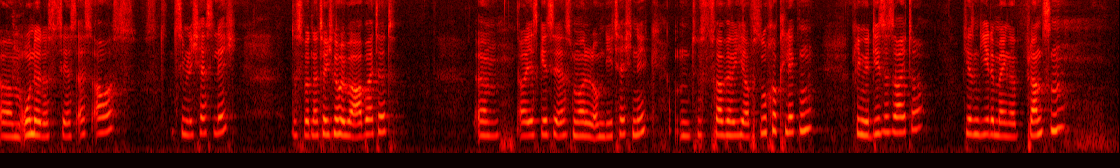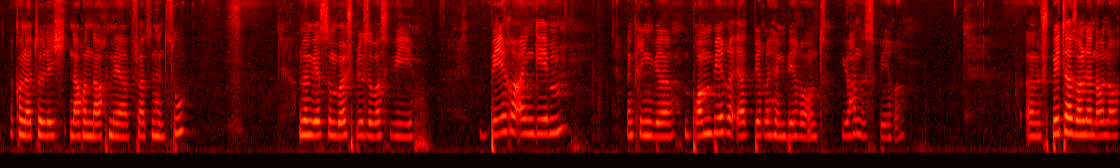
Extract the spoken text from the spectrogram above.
ähm, ohne das CSS aus. Ziemlich hässlich. Das wird natürlich noch überarbeitet. Ähm, aber jetzt geht es ja erstmal um die Technik. Und zwar, wenn wir hier auf Suche klicken, kriegen wir diese Seite. Hier sind jede Menge Pflanzen. Da kommen natürlich nach und nach mehr Pflanzen hinzu. Und wenn wir jetzt zum Beispiel sowas wie Beere eingeben, dann kriegen wir Brombeere, Erdbeere, Himbeere und Johannisbeere. Ähm, später sollen dann auch noch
